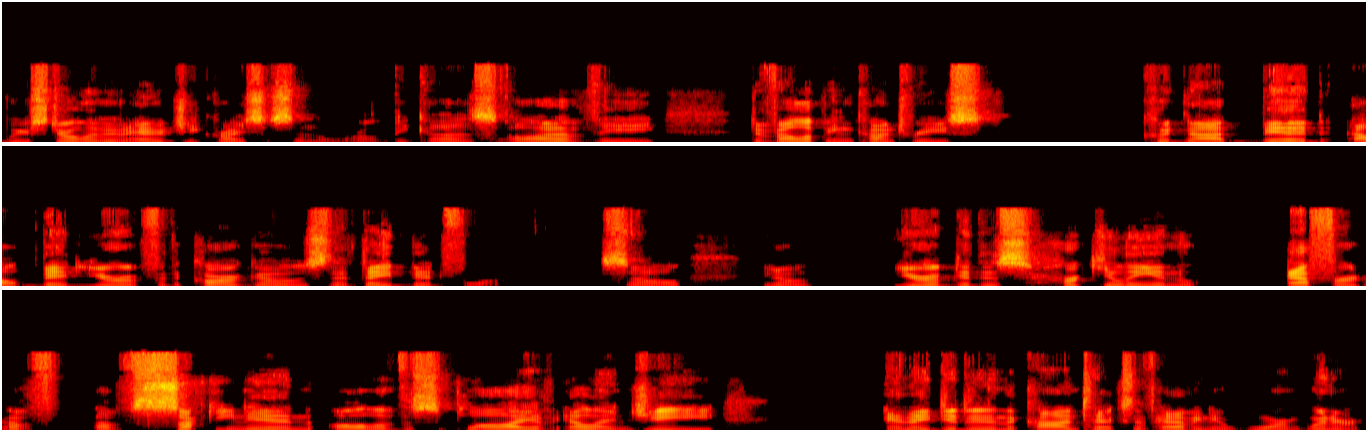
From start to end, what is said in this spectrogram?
we're still in an energy crisis in the world because a lot of the developing countries could not bid outbid Europe for the cargoes that they bid for. So you know Europe did this herculean effort of of sucking in all of the supply of LNG and they did it in the context of having a warm winter.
